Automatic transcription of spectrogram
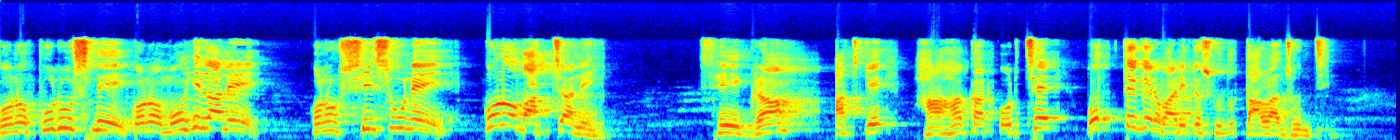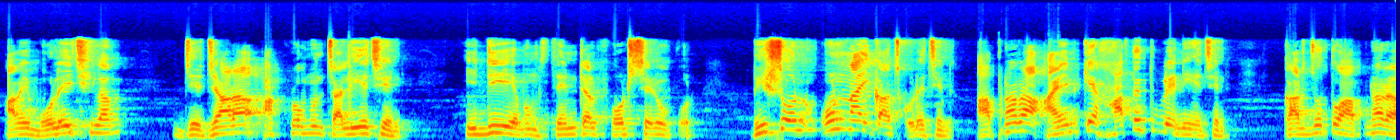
কোনো পুরুষ নেই, কোনো মহিলা নেই, কোনো শিশু নেই, কোনো বাচ্চা নেই। সেই গ্রাম আজকে হাহাকার করছে, প্রত্যেকের বাড়িতে শুধু তালা ঝুলছে। আমি বলেইছিলাম যে যারা আক্রমণ চালিয়েছেন, ইডি এবং সেন্ট্রাল ফোর্সের উপর ভীষণ অন্যায় কাজ করেছেন, আপনারা আইনকে হাতে তুলে নিয়েছেন, কার্যত আপনারা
